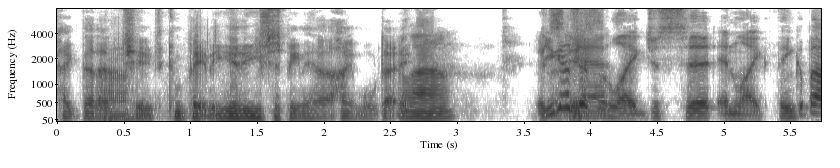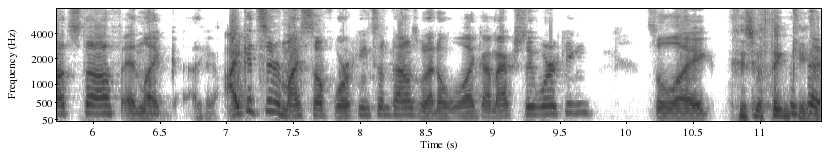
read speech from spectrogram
take that Uh-huh. attitude completely. You, you've just been at home all day. Wow. Do you guys it's- ever like just sit and like think about stuff and like I consider myself working sometimes when I don't like I'm actually working. So like Because you're thinking,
